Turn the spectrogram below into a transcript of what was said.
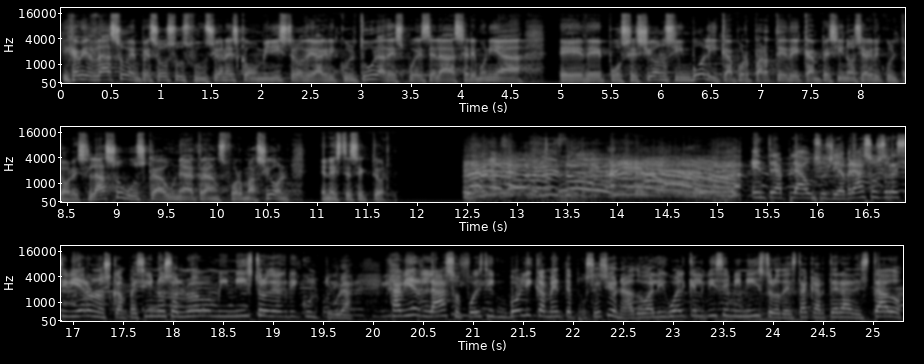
Y Javier Lazo empezó sus funciones como ministro de Agricultura después de la ceremonia eh, de posesión simbólica por parte de campesinos y agricultores. Lazo busca una transformación en este sector. Entre aplausos y abrazos recibieron los campesinos al nuevo ministro de Agricultura. Javier Lazo fue simbólicamente posesionado, al igual que el viceministro de esta cartera de Estado,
